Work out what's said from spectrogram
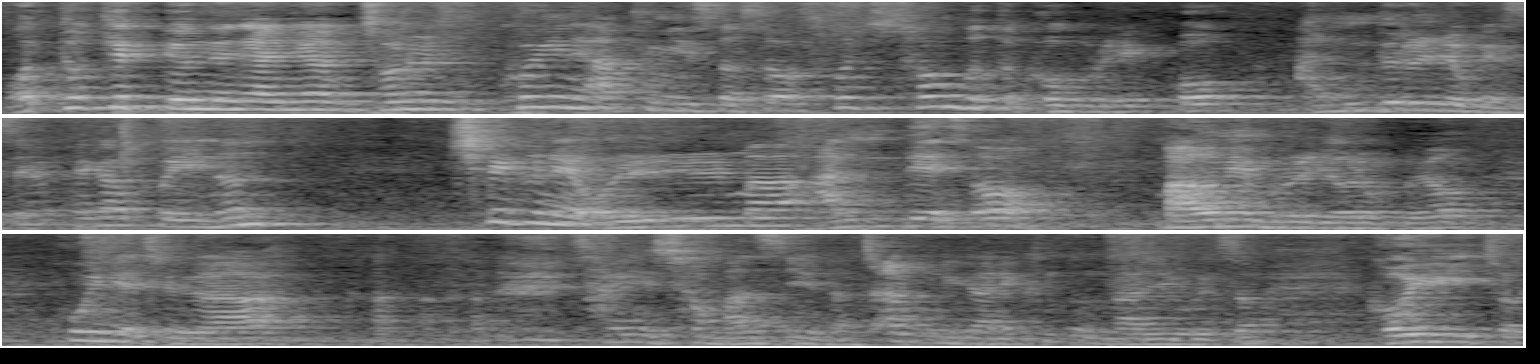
어떻게 뛰었느냐면 저는 코인에 아픔이 있어서 서- 처음부터 거부를 했고 안 들으려고 했어요. 페가코인은 최근에 얼마 안 돼서 마음의 문을 열었고요. 코인에 제가 사인이 참 많습니다. 짧은 기간에 큰 돈 날리고 해서 거의 저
